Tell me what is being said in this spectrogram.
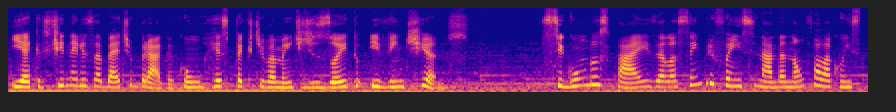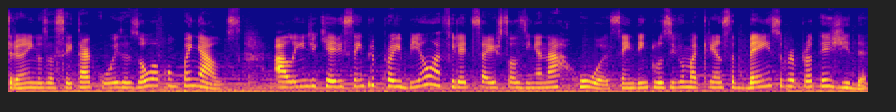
e a Cristina Elizabeth Braga, com respectivamente 18 e 20 anos. Segundo os pais, ela sempre foi ensinada a não falar com estranhos, aceitar coisas ou acompanhá-los, além de que eles sempre proibiam a filha de sair sozinha na rua, sendo inclusive uma criança bem superprotegida.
